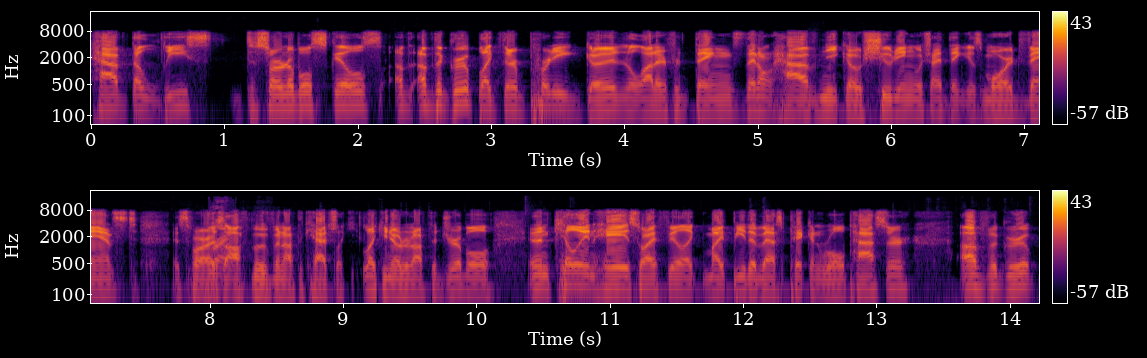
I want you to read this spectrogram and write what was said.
have the least discernible skills of, of the group. Like they're pretty good at a lot of different things. They don't have Nico shooting, which I think is more advanced as far as right. off movement, off the catch, like like you noted, off the dribble. And then Killian Hayes, who I feel like might be the best pick and roll passer of the group.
